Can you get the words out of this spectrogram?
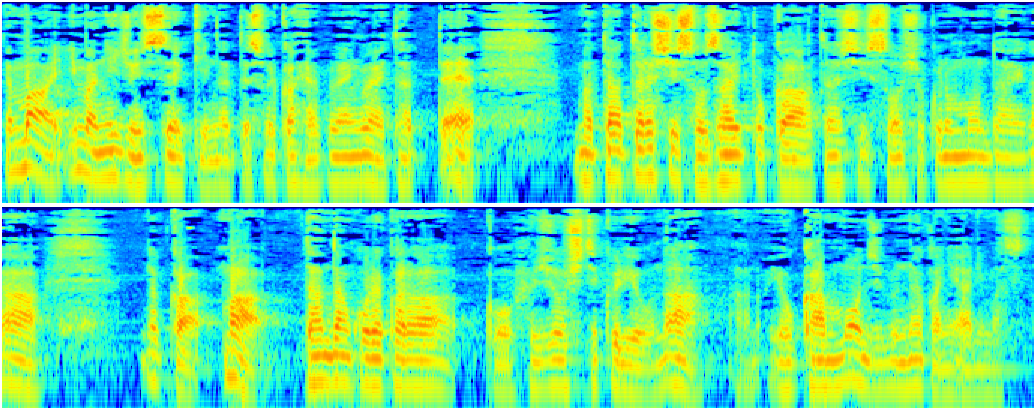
でまあ今21世紀になってそれから100年ぐらい経ってまた新しい素材とか新しい装飾の問題がなんかまあだんだんこれからこう浮上してくるようなあの予感も自分の中にあります。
